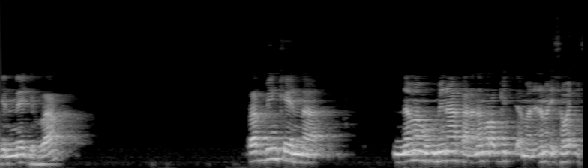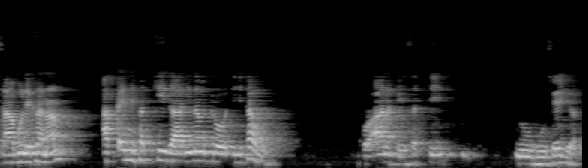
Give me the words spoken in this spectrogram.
jennee jirraa. ربين كنا نما مؤمنا كنا نما رب التأمن نما إسوا إسابو لكنا أك إني فكي قال نما دروتي تهو. القرآن في ستي نوبوسيجا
